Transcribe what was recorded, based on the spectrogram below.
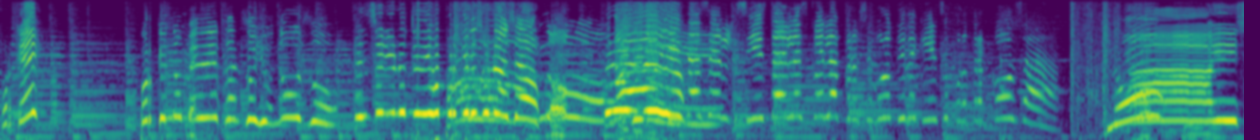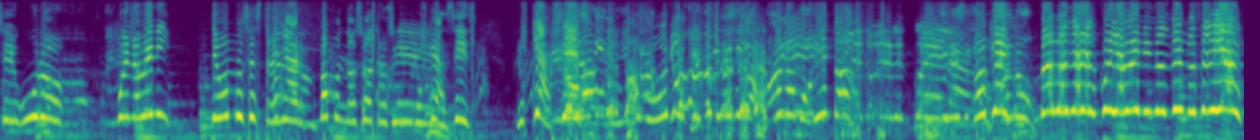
Escuela. ¿Por qué? Porque no me dejan, soy un oso. ¿En serio no te digo por qué eres un oso? No. ¡Pero el- sí está en la escuela, pero seguro tiene que irse por otra cosa. ¡Ay, seguro! Bueno, Benny, te vamos a extrañar. Vamos nosotros. Sí. ¿Pero qué haces? ¿Pero qué haces? por favor. ¿Qué tienes en la mano, Morita? No escuela. Ok, vamos a la escuela, Benny. Nos vemos, adiós.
